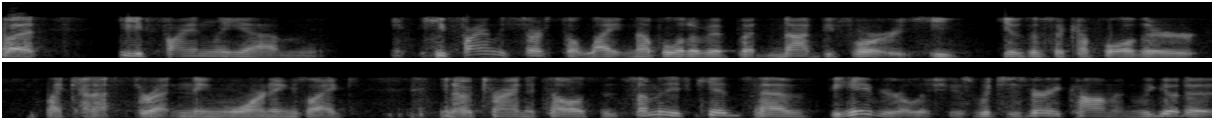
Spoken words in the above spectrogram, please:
But he finally, um, he finally starts to lighten up a little bit, but not before he gives us a couple other like kind of threatening warnings, like you know, trying to tell us that some of these kids have behavioral issues, which is very common. We go to,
